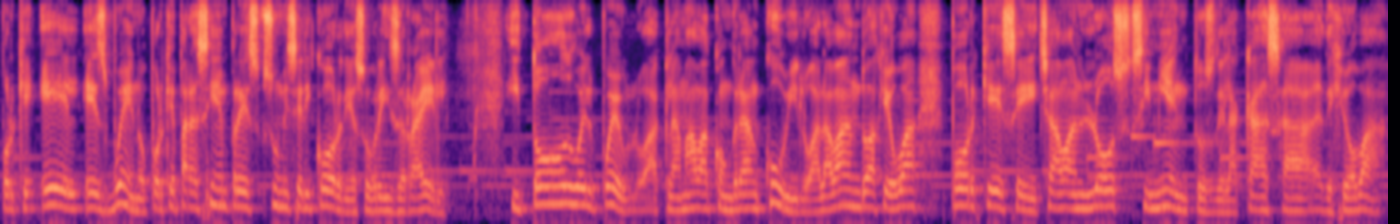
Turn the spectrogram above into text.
porque Él es bueno, porque para siempre es su misericordia sobre Israel. Y todo el pueblo aclamaba con gran cúbilo, alabando a Jehová, porque se echaban los cimientos de la casa de Jehová.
